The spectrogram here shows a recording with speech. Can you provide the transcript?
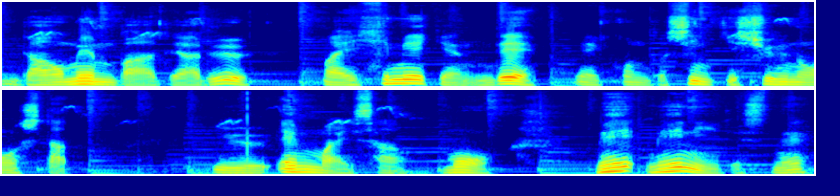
ー、ダオメンバーである、まあ、愛媛県で、えー、今度新規収納したという円舞さんも、目、目にですね、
